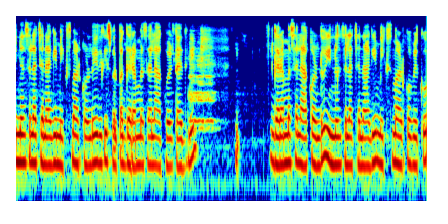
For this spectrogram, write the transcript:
ಇನ್ನೊಂದು ಸಲ ಚೆನ್ನಾಗಿ ಮಿಕ್ಸ್ ಮಾಡಿಕೊಂಡು ಇದಕ್ಕೆ ಸ್ವಲ್ಪ ಗರಂ ಮಸಾಲ ಹಾಕ್ಕೊಳ್ತಾ ಇದ್ದೀನಿ. ಗರಂ ಮಸಾಲ ಹಾಕ್ಕೊಂಡು ಇನ್ನೊಂದು ಸಲ ಚೆನ್ನಾಗಿ ಮಿಕ್ಸ್ ಮಾಡ್ಕೋಬೇಕು.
